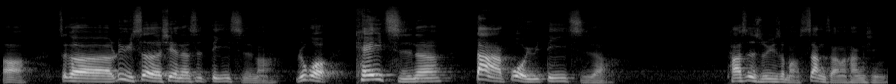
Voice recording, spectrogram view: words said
啊，这个绿色的线呢是 D 值嘛。如果 K 值呢大过于 D 值啊，它是属于什么上涨的行情，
